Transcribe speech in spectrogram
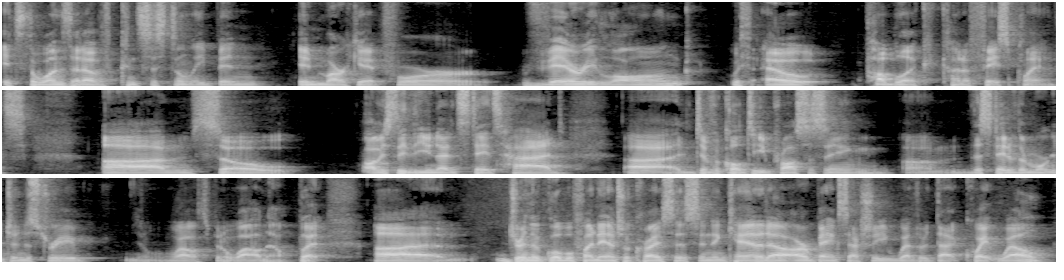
it's the ones that have consistently been in market for very long without public kind of face plants. Um, so obviously, the United States had uh, difficulty processing um, the state of their mortgage industry you know, well, it's been a while now, but uh, during the global financial crisis, and in Canada, our banks actually weathered that quite well.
